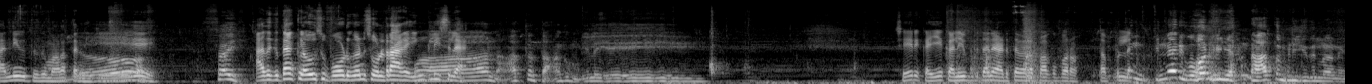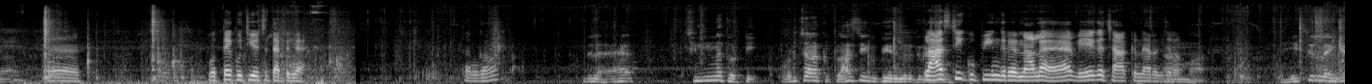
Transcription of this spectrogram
தண்ணி ஊற்றுது மழை தண்ணிக்கு. அதுக்கு தான் க்ளவுஸ் போடுங்கன்னு சொல்கிறாங்க இங்கிலீஷில். நாத்தம் தாங்க முடியலையே. சரி கையை கழுவிட்டு தானே அடுத்த வேலை பார்க்க போகிறோம் தப்பு இல்லை. பின்னாடி ஓடுறியா நாத்தம் பிடிக்குதுன்னு நானு. ஆ. முத்தைய குச்சி வச்சு தட்டுங்க. தங்கம். இதுல சின்ன தொட்டி. ஒரு சாக்கு பிளாஸ்டிக் குப்பி இருந்திருக்கு பிளாஸ்டிக் குப்பிங்கிறனால வேக சாக்கு நிறைஞ்சிரும். ஆமா. வெயிட் இல்ல இங்க.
